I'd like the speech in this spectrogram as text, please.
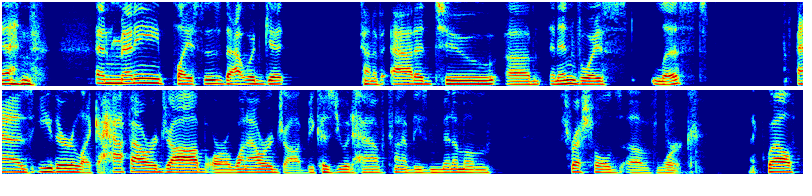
And and many places that would get kind of added to um, an invoice list as either like a half hour job or a one hour job because you would have kind of these minimum thresholds of work. Like, well,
